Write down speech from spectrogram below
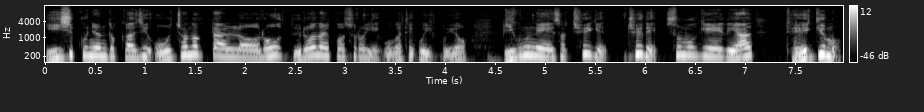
29년도까지 5천억 달러로 늘어날 것으로 예고가 되고 있고요. 미국 내에서 최대, 최대 20개에 대한 대규모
